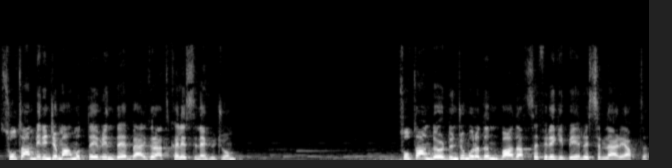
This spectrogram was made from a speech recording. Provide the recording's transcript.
Sultan 1. Mahmut devrinde Belgrad Kalesi'ne hücum, Sultan 4. Murad'ın Bağdat Seferi gibi resimler yaptı.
